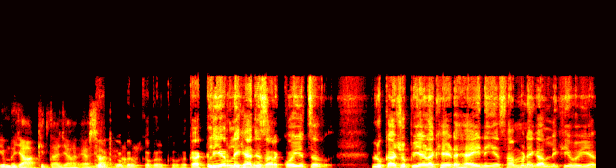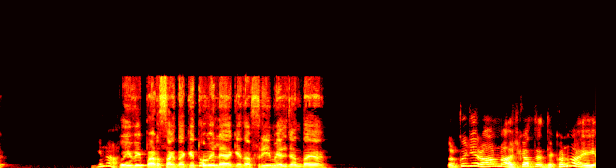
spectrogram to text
ਇਹ ਮਜ਼ਾਕ ਕੀਤਾ ਜਾ ਰਿਹਾ ਸਾਡੇ ਬਿਲਕੁਲ ਬਿਲਕੁਲ ਬਿਲਕੁਲ। ਕਾ ਕਲੀਅਰ ਲਿਖਿਆ ਜੀ ਸਰ ਕੋਈ ਚ ਲੁਕਾ ਛੁਪੀ ਵਾਲਾ ਖੇਡ ਹੈ ਹੀ ਨਹੀਂ ਹੈ ਸਾਹਮਣੇ ਗੱਲ ਲਿਖੀ ਹੋਈ ਆ ਕੋਈ ਵੀ ਪੜ ਸਕਦਾ ਕਿਤੋਂ ਵੀ ਲੈ ਕੇ ਤਾਂ ਫ੍ਰੀ ਮਿਲ ਜਾਂਦਾ ਆ। ਬਿਲਕੁਲ ਜੀ ਆਰਾਮ ਨਾਲ। ਅੱਜ ਕੱਲ੍ਹ ਤਾਂ ਦੇਖੋ ਨਾ ਇਹ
